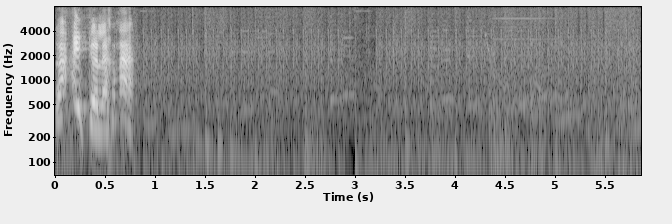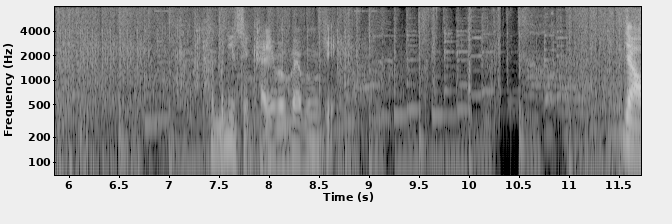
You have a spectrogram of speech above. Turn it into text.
ได้ไอ้เกิดอะไรข้างหน้ามันไม่ได้เสียงใครแบบแบบเมื่อกี้เหยา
